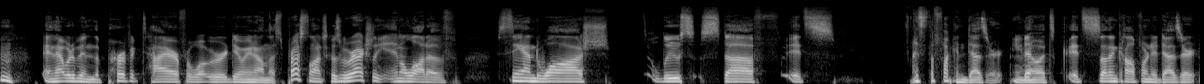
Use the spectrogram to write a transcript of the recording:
and that would have been the perfect tire for what we were doing on this press launch because we were actually in a lot of sand wash, loose stuff. It's it's the fucking desert, you know. It's it's Southern California desert,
